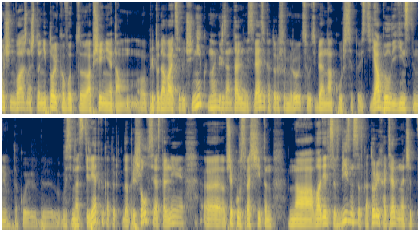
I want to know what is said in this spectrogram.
очень важно, что не только вот э, общение там э, преподаватель-ученик, но и горизонтальные связи, которые формируются у тебя на курсе. То есть я был единственный вот такой 18-летка, э, который туда пришел, все остальные, э, вообще курс рассчитан на владельцев бизнесов, которые хотят, значит,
